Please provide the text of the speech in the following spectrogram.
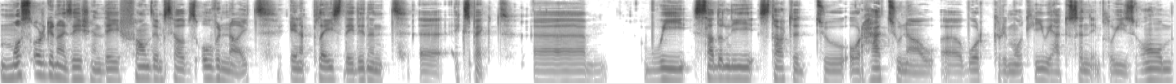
most organizations they found themselves overnight in a place they didn't uh, expect. Um, we suddenly started to or had to now uh, work remotely. We had to send employees home.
